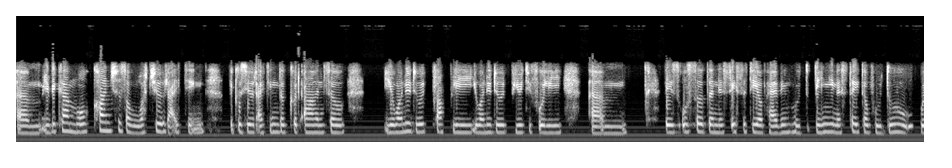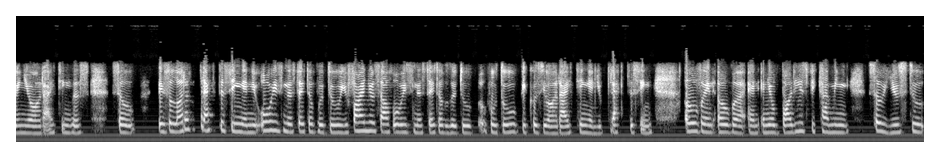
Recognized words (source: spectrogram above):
Um, you become more conscious of what you're writing because you're writing the Quran. So you want to do it properly. You want to do it beautifully. Um, there's also the necessity of having being in a state of wudu when you're writing this. So there's a lot of practicing, and you're always in a state of wudu. You find yourself always in a state of wudu, because you are writing and you're practicing over and over, and, and your body is becoming so used to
